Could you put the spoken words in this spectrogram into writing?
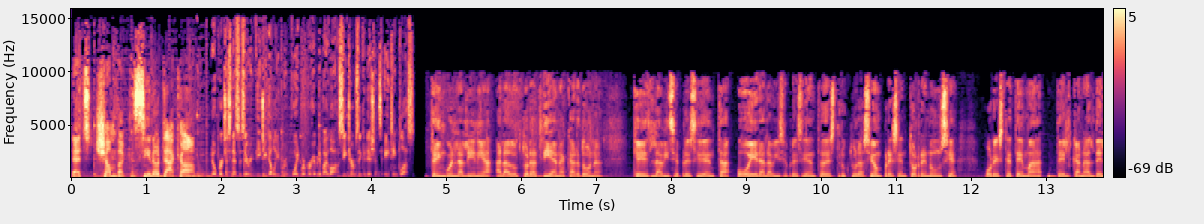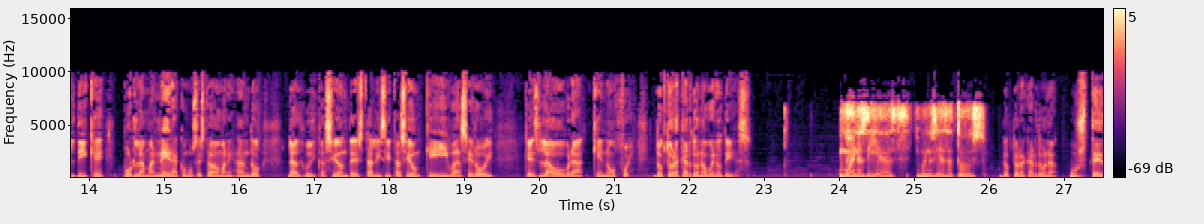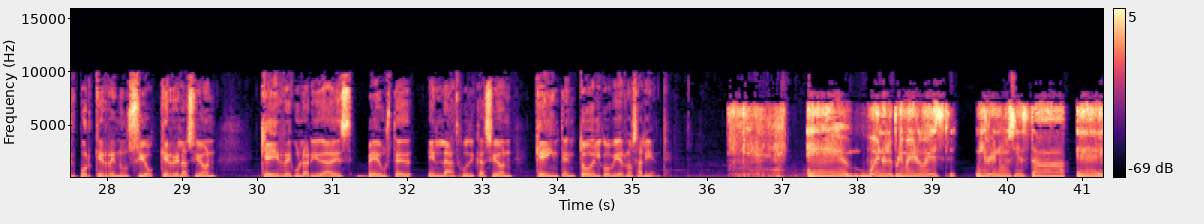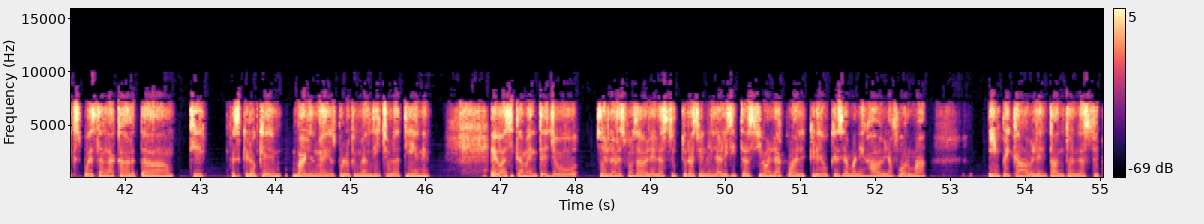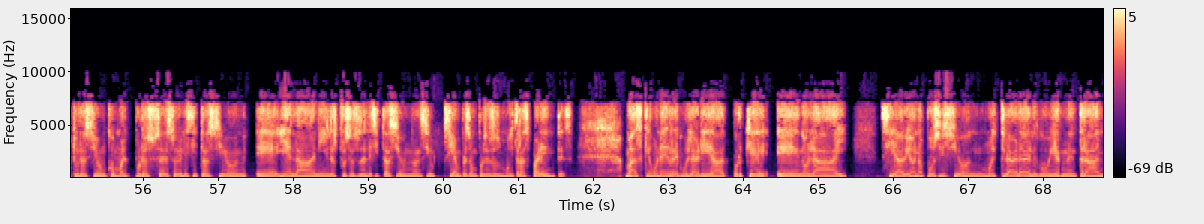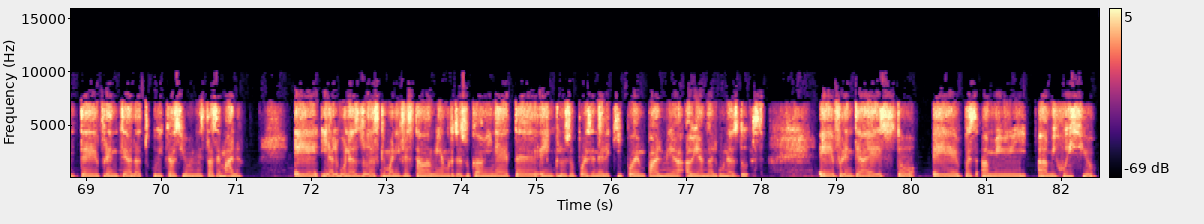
That's chumbacasino.com. No purchase necessary. BGW. Void were prohibited by law. See terms and conditions. 18 plus. Tengo en la línea a la doctora Diana Cardona, que es la vicepresidenta o era la vicepresidenta de estructuración, presentó renuncia por este tema del canal del dique, por la manera como se estaba manejando la adjudicación de esta licitación que iba a ser hoy, que es la obra que no fue. Doctora Cardona, buenos días. Buenos días y buenos días a todos. Doctora Cardona, ¿usted por qué renunció? ¿Qué relación, qué irregularidades ve usted en la adjudicación que intentó el gobierno saliente? Eh, bueno, lo primero es, mi renuncia está eh, expuesta en la carta que pues creo que varios medios por lo que me han dicho la tienen. Eh, básicamente yo soy la responsable de la estructuración y la licitación, la cual creo que se ha manejado de una forma impecable, tanto en la estructuración como el proceso de licitación eh, y en la ANI los procesos de licitación siempre son procesos muy transparentes. Más que una irregularidad, porque eh, no la hay, sí había una posición muy clara del gobierno entrante frente a la adjudicación esta semana. Eh, y algunas dudas que manifestaban miembros de su gabinete e incluso pues en el equipo de Empalme ha- habían algunas dudas. Eh, frente a esto, eh, pues a mi, a mi juicio,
